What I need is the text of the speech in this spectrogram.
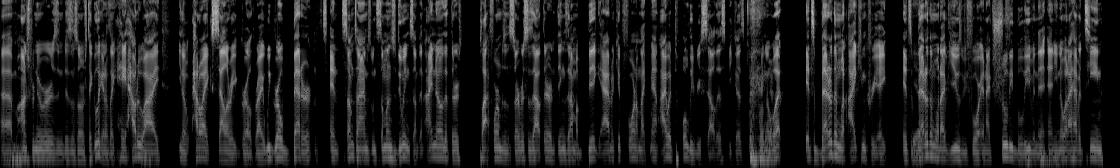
um, entrepreneurs and business owners take a look at. It's like, hey, how do I you know how do I accelerate growth? Right? We grow better, and sometimes when someone's doing something, I know that there's platforms and services out there and things that I'm a big advocate for. And I'm like, man, I would totally resell this because you know what? It's better than what I can create. It's yeah. better than what I've used before. And I truly believe in it. And you know what? I have a team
